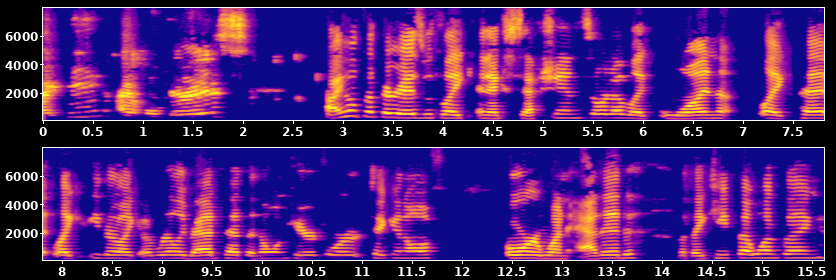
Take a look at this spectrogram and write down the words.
might be. I hope there is. I hope that there is with like an exception, sort of like one like pet, like either like a really bad pet that no one cared for taken off, or one added, but they keep that one thing.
